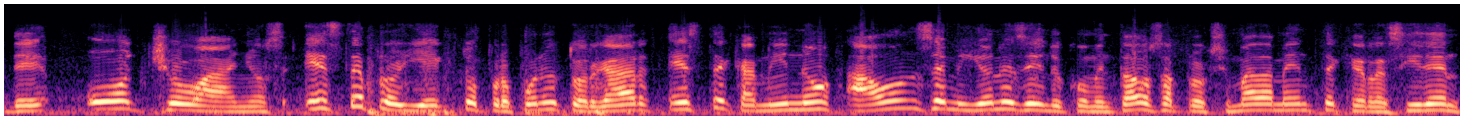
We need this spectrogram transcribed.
de ocho años. Este proyecto propone otorgar este camino a 11 millones de indocumentados aproximadamente que residen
